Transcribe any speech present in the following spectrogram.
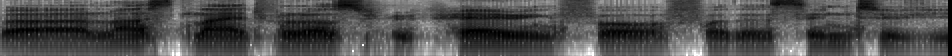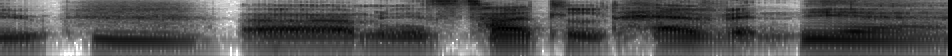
uh, last night when I was preparing for for this interview, um, and it's titled Heaven. Mm. Yeah.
